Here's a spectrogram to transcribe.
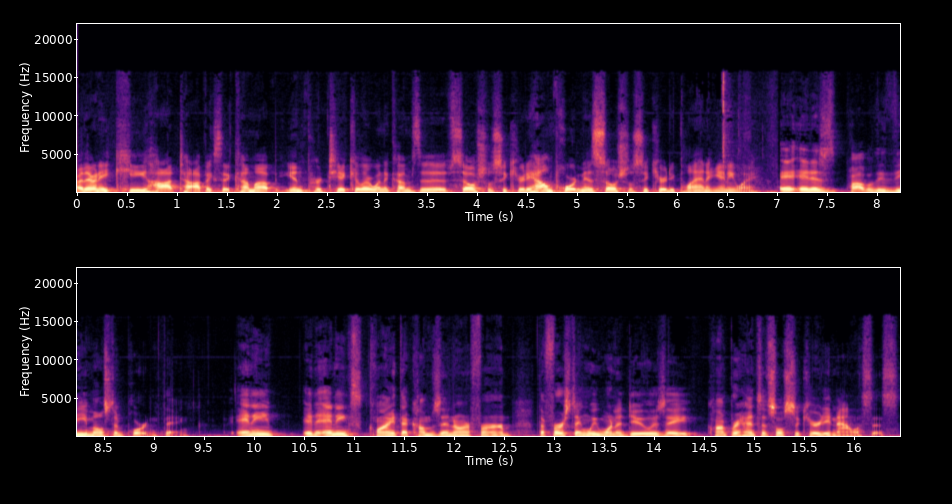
are there any key hot topics that come up in particular when it comes to Social Security? How important is Social Security planning anyway? it, it is probably the most important thing. Any in any client that comes in our firm, the first thing we want to do is a comprehensive Social Security analysis.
